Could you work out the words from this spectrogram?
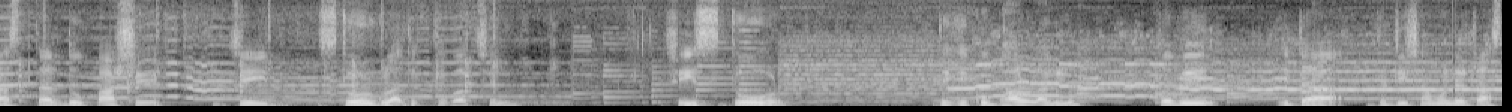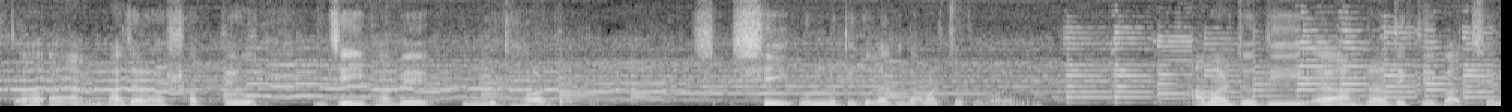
রাস্তার দুপাশে যেই স্টোরগুলো দেখতে পাচ্ছেন সেই স্টোর দেখে খুব ভালো লাগল। তবে এটা ব্রিটিশ আমলের রাস্তা বাজার হওয়া সত্ত্বেও যেইভাবে উন্নতি হওয়ার দরকার সেই উন্নতিগুলো কিন্তু আমার চোখে পড়ে না আমার যদি আপনারা দেখতেই পাচ্ছেন,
